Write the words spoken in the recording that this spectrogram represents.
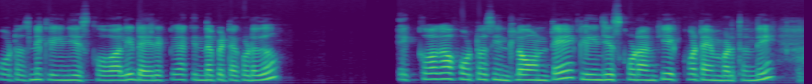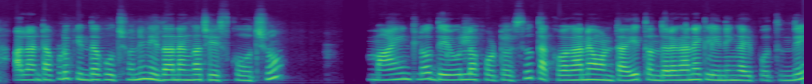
ఫొటోస్ని క్లీన్ చేసుకోవాలి. డైరెక్ట్గా కింద పెట్టకూడదు. ఎక్కువగా ఫొటోస్ ఇంట్లో ఉంటే క్లీన్ చేసుకోవడానికి ఎక్కువ టైం పడుతుంది. అలాంటప్పుడు కింద కూర్చొని నిదానంగా చేసుకోవచ్చు. మా ఇంట్లో దేవుళ్ళ ఫొటోస్ తక్కువగానే ఉంటాయి. తొందరగానే క్లీనింగ్ అయిపోతుంది.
